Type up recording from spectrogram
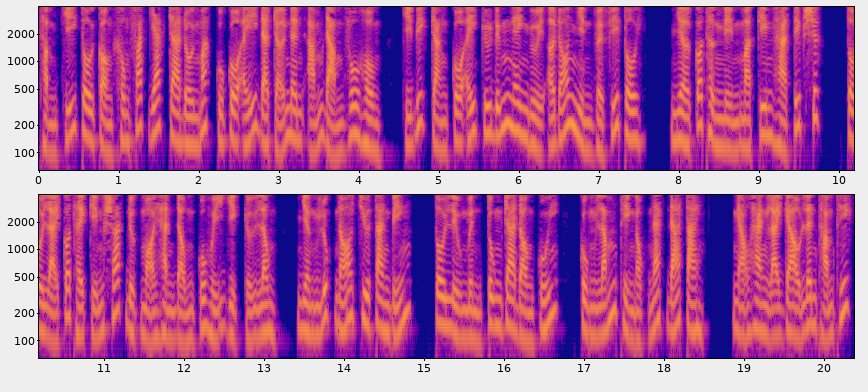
thậm chí tôi còn không phát giác ra đôi mắt của cô ấy đã trở nên ảm đạm vô hồn, chỉ biết rằng cô ấy cứ đứng ngay người ở đó nhìn về phía tôi. Nhờ có thần niệm mà Kim Hà tiếp sức, tôi lại có thể kiểm soát được mọi hành động của hủy diệt cự long, nhân lúc nó chưa tan biến, tôi liều mình tung ra đòn cuối, cùng lắm thì ngọc nát đá tan. Ngạo hàng lại gào lên thảm thiết,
